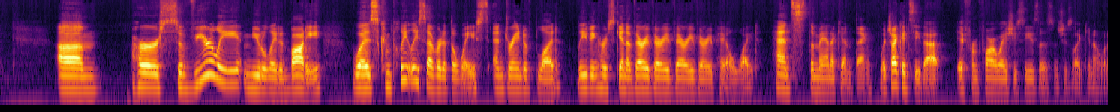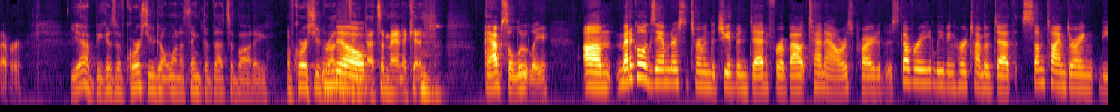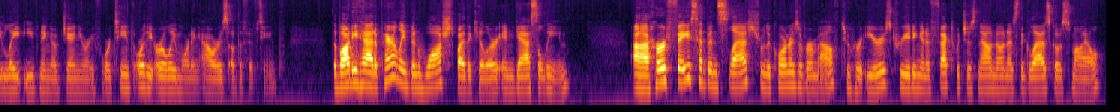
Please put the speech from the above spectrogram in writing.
Um, her severely mutilated body was completely severed at the waist and drained of blood, leaving her skin a very, very, very, very pale white. Hence the mannequin thing, which I could see that if from far away she sees this and she's like, you know, whatever. Yeah, because of course you don't want to think that that's a body. Of course you'd rather no. think that's a mannequin. Absolutely. Um, medical examiners determined that she had been dead for about 10 hours prior to the discovery, leaving her time of death sometime during the late evening of January 14th or the early morning hours of the 15th. The body had apparently been washed by the killer in gasoline, uh, her face had been slashed from the corners of her mouth to her ears, creating an effect which is now known as the Glasgow smile.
